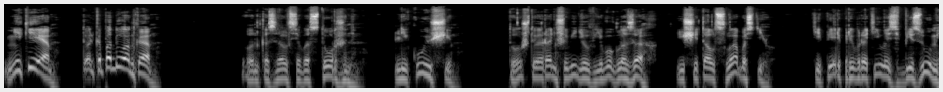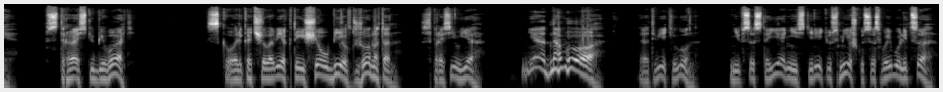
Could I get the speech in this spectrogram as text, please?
Никем! Только подонком!» Он казался восторженным, ликующим. То, что я раньше видел в его глазах и считал слабостью, теперь превратилось в безумие, в страсть убивать. «Сколько человек ты еще убил, Джонатан?» — спросил я. «Ни одного!» — ответил он, не в состоянии стереть усмешку со своего лица.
